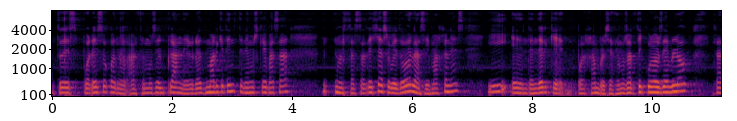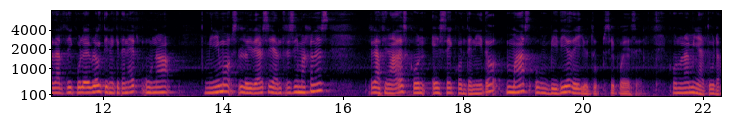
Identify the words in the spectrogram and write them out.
Entonces, por eso cuando hacemos el plan de growth marketing tenemos que basar nuestra estrategia sobre todo en las imágenes y entender que, por ejemplo, si hacemos artículos de blog, cada artículo de blog tiene que tener una, mínimo, lo ideal serían tres imágenes relacionadas con ese contenido, más un vídeo de YouTube, si puede ser, con una miniatura.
